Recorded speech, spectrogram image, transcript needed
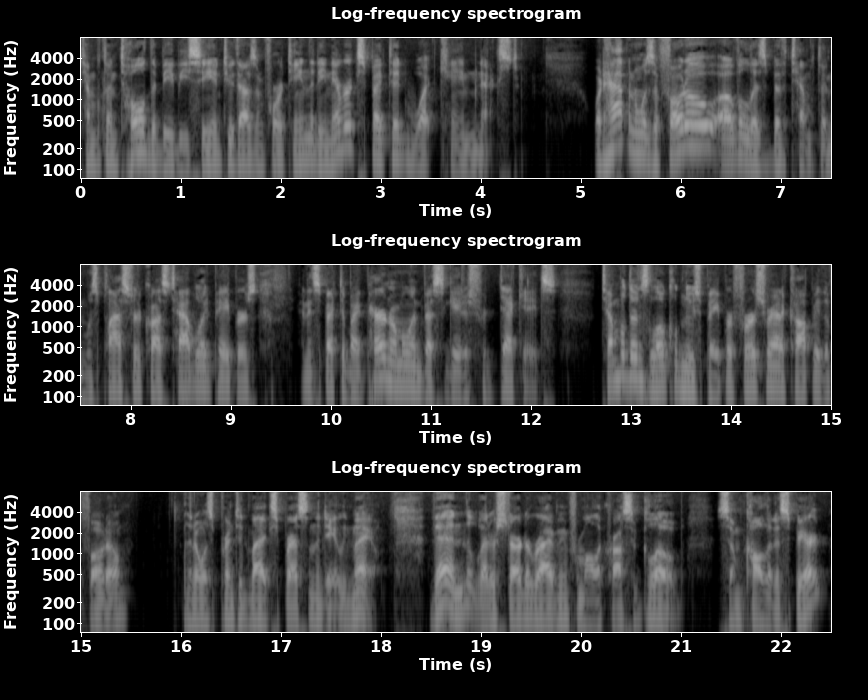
Templeton told the BBC in 2014 that he never expected what came next. What happened was a photo of Elizabeth Templeton was plastered across tabloid papers and inspected by paranormal investigators for decades. Templeton's local newspaper first ran a copy of the photo, then it was printed by Express and the Daily Mail. Then the letters started arriving from all across the globe. Some called it a spirit,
